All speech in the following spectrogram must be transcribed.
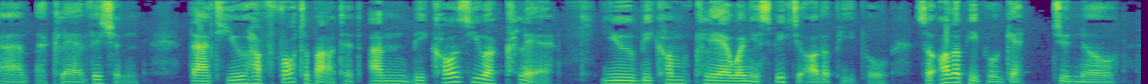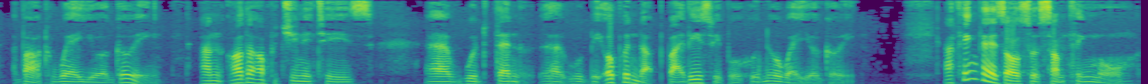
um, a clear vision that you have thought about it and because you are clear you become clear when you speak to other people, so other people get to know about where you are going, and other opportunities uh, would then uh, would be opened up by these people who know where you're going. I think there's also something more,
